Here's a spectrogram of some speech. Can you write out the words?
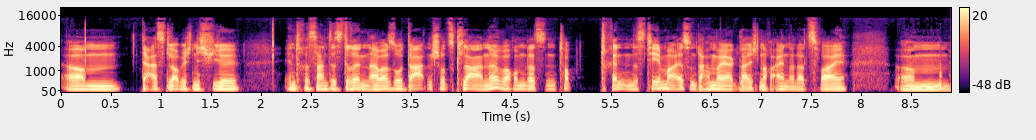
Ähm, da ist, glaube ich, nicht viel Interessantes drin. Aber so Datenschutz, klar, ne? warum das ein top trendendes Thema ist. Und da haben wir ja gleich noch ein oder zwei ähm,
